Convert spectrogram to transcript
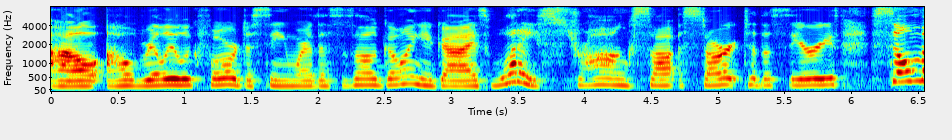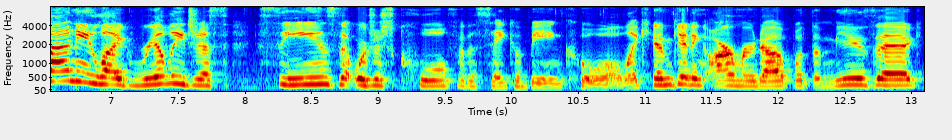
I'll I'll really look forward to seeing where this is all going, you guys. What a strong so start to the series. So many like really just scenes that were just cool for the sake of being cool. Like him getting armored up with the music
